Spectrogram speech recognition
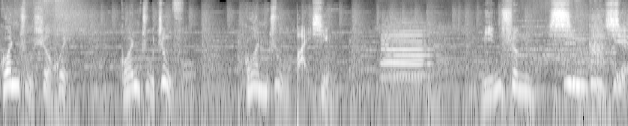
关注社会，关注政府，关注百姓，民生新干线。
